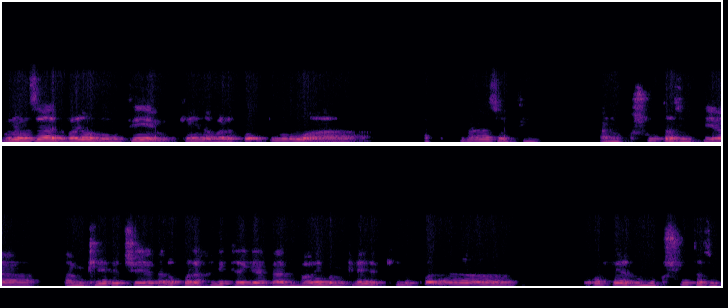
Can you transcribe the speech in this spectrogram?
בוא'נה, זה הדברים המהותיים, כן? אבל הכל כאילו, התקנה הזאת, הנוקשות הזאת, המקלדת שאתה לא יכול להחליק רגע את הדברים במקלדת, כאילו כל האופר הנוקשות הזאת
